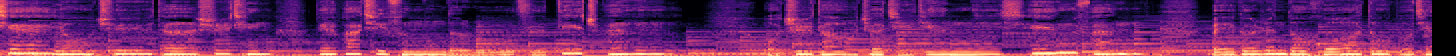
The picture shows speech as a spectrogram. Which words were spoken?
些有趣的事情，别把气氛弄得如此低沉。我知道这几天你心烦，每个人都活都不简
